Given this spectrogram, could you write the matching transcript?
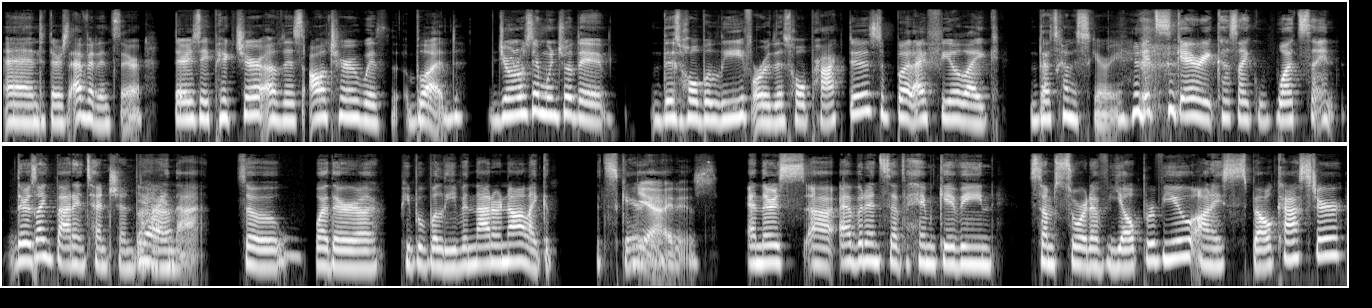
and there's evidence there. There's a picture of this altar with blood. Yo no sé mucho de this whole belief or this whole practice, but I feel like that's kind of scary. it's scary because, like, what's the in- there's like bad intention behind yeah. that. So, whether uh, people believe in that or not, like, it's scary. Yeah, it is. And there's uh, evidence of him giving some sort of Yelp review on a spellcaster,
